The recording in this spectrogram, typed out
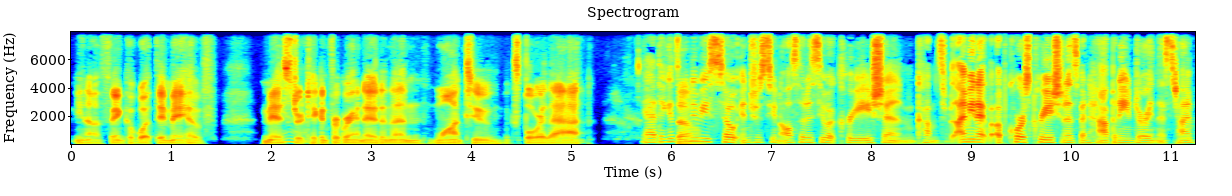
you know, think of what they may have missed or taken for granted and then want to explore that. Yeah, I think it's going to be so interesting also to see what creation comes from. I mean, of course, creation has been happening during this time.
